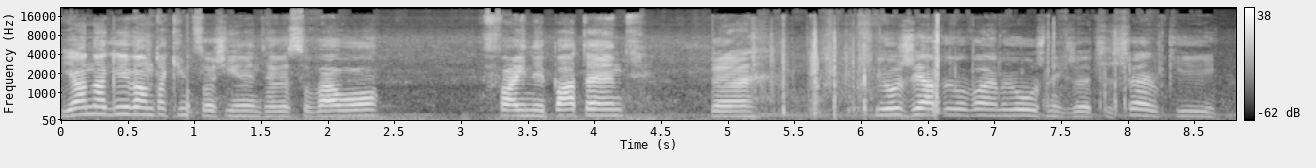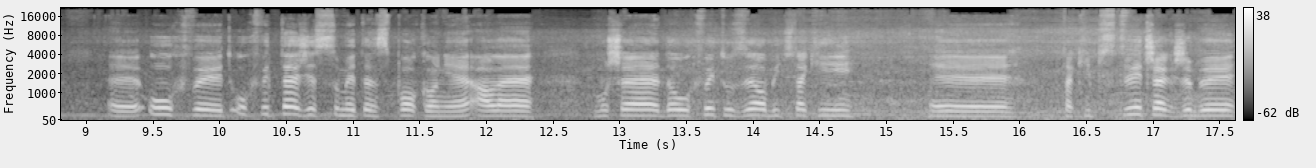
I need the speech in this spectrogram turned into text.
Ja nagrywam takim coś mnie interesowało. Fajny patent, że już ja próbowałem różnych rzeczy, szelki, e, uchwyt. Uchwyt też jest w sumie ten spoko, nie? Ale muszę do uchwytu zrobić taki e, taki pstryczek, żeby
